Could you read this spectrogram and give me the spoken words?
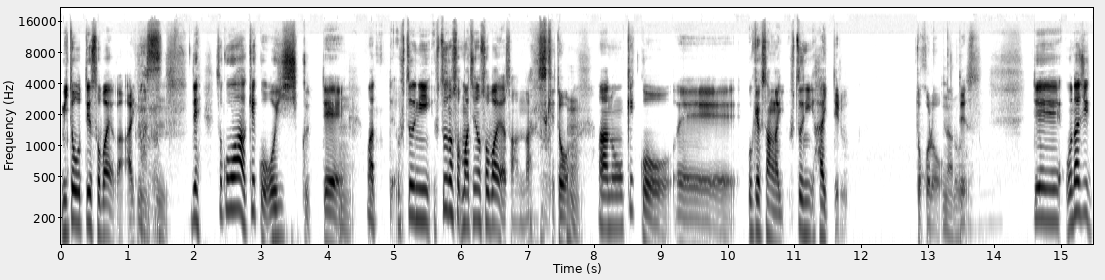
水戸っていう蕎麦屋があります。うんで、そこは結構美味しくて、うん。まあ、普通に、普通のそ町の蕎麦屋さんなんですけど、うん。あの、結構、えー、お客さんが普通に入ってるところです。で、同じ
